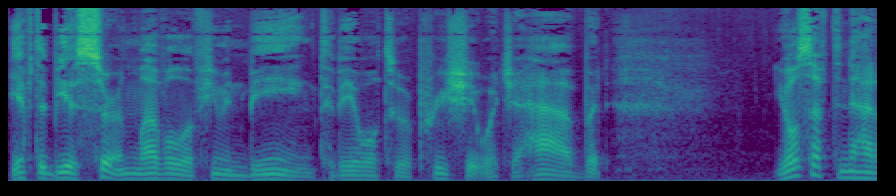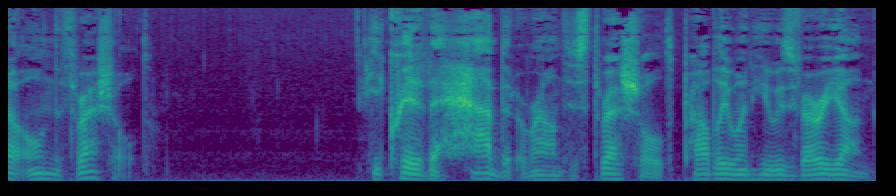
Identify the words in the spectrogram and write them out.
you have to be a certain level of human being to be able to appreciate what you have but you also have to know how to own the threshold he created a habit around his threshold, probably when he was very young.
